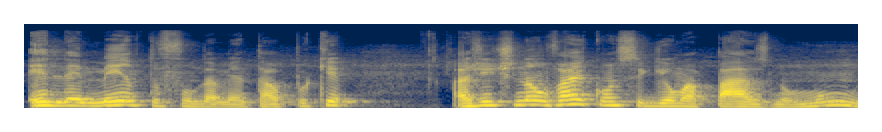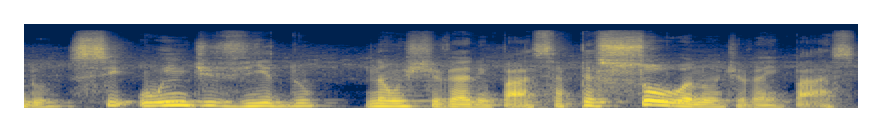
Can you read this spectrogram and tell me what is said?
elemento fundamental, porque a gente não vai conseguir uma paz no mundo se o indivíduo não estiver em paz, se a pessoa não estiver em paz.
